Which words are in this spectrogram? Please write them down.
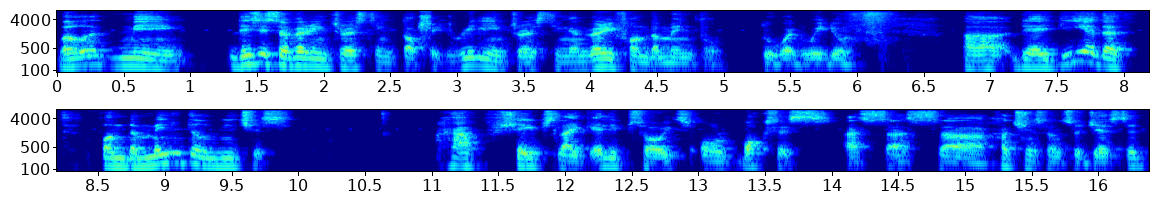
Well, let me, this is a very interesting topic, really interesting and very fundamental to what we do. Uh, the idea that fundamental niches have shapes like ellipsoids or boxes, as, as uh, Hutchinson suggested,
